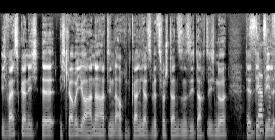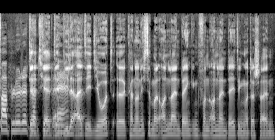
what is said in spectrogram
Ich weiß gar nicht, äh, ich glaube, Johanna hat ihn auch gar nicht als Witz verstanden, sondern sie dachte sich nur, der Ist das ein debile, der, der Typ, ey. debile alte Idiot äh, kann doch nicht einmal Online-Banking von Online-Dating unterscheiden.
